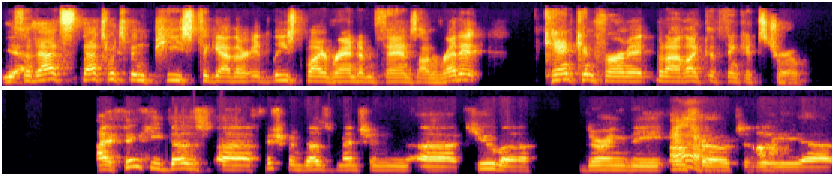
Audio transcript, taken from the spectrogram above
Yes. So that's that's what's been pieced together, at least by random fans on Reddit. Can't confirm it, but I like to think it's true. I think he does. Uh, Fishman does mention uh, Cuba during the Oh. intro to the uh,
